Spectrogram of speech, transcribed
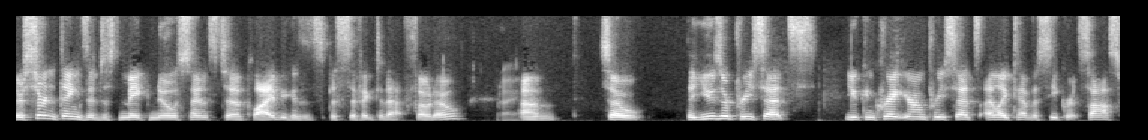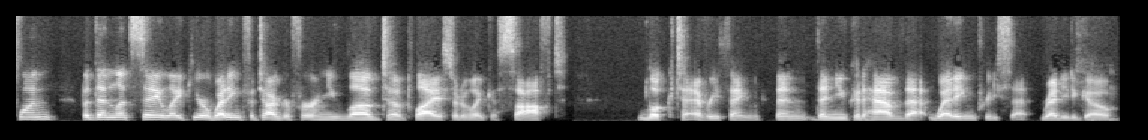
there's certain things that just make no sense to apply because it's specific to that photo. Right. Um, so the user presets, you can create your own presets. I like to have a secret sauce one, but then let's say like you're a wedding photographer and you love to apply sort of like a soft look to everything, then then you could have that wedding preset ready to go.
